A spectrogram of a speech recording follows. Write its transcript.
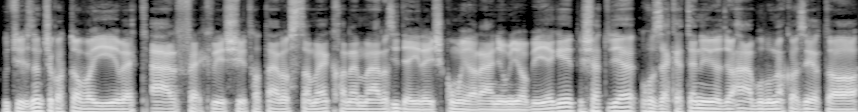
úgyhogy ez nem csak a tavalyi évek árfekvését határozta meg, hanem már az idejére is komolyan rányomja a bélyegét, és hát ugye hozzá kell tenni, hogy a háborúnak azért a,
